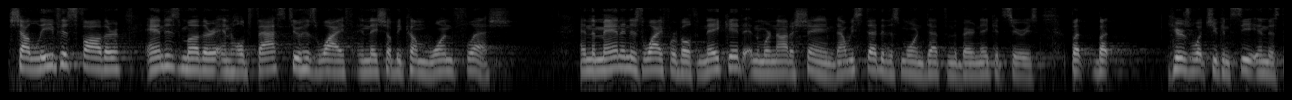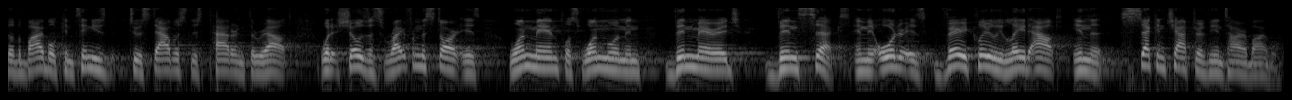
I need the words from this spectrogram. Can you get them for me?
shall leave his father and his mother and hold fast to his wife, and they shall become one flesh. And the man and his wife were both naked and were not ashamed. Now, we studied this more in depth in the Bare Naked series, but, but here's what you can see in this. Though the Bible continues to establish this pattern throughout, what it shows us right from the start is one man plus one woman, then marriage, then sex. And the order is very clearly laid out in the second chapter of the entire Bible.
